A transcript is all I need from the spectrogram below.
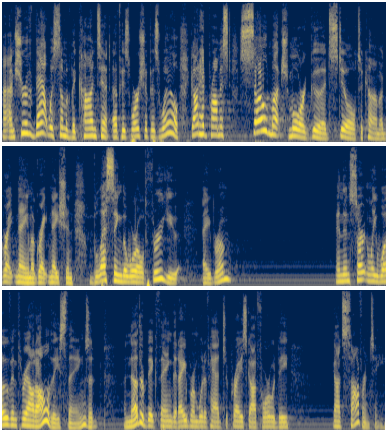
I'm sure that that was some of the content of his worship as well. God had promised so much more good still to come a great name, a great nation, blessing the world through you, Abram. And then, certainly, woven throughout all of these things, another big thing that Abram would have had to praise God for would be God's sovereignty,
